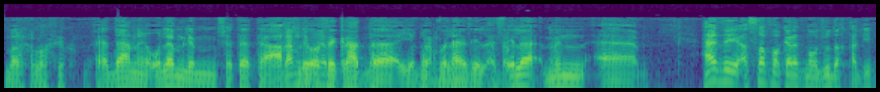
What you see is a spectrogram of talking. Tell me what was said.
بارك الله فيكم. دعني ألملم شتات عقلي وفكر. حتى. نكمل هذه الأسئلة. من آه هذه الصفوة كانت موجودة قديما.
